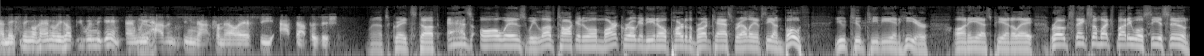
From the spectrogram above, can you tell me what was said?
And they single handedly help you win the game. And we Yeah. haven't seen that from LAFC at that position. That's great stuff. As always, we love talking to him. Mark Rogondino, part of the broadcast for LAFC on both YouTube TV and here on ESPN LA. Rogues, thanks so much, buddy. We'll see you soon.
